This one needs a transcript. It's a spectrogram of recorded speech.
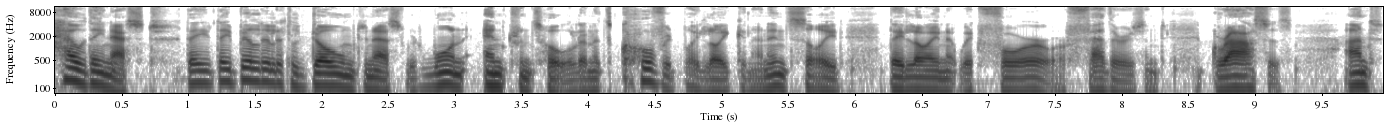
how they nest. They, they build a little domed nest with one entrance hole and it's covered by lichen, and inside they line it with fur or feathers and grasses. And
